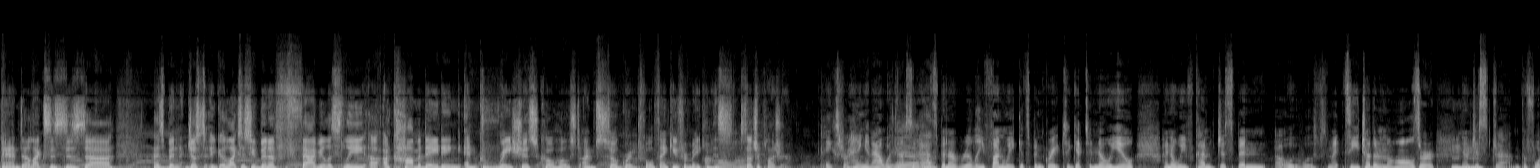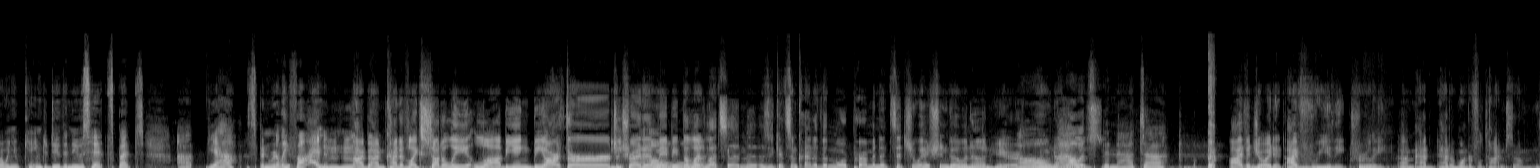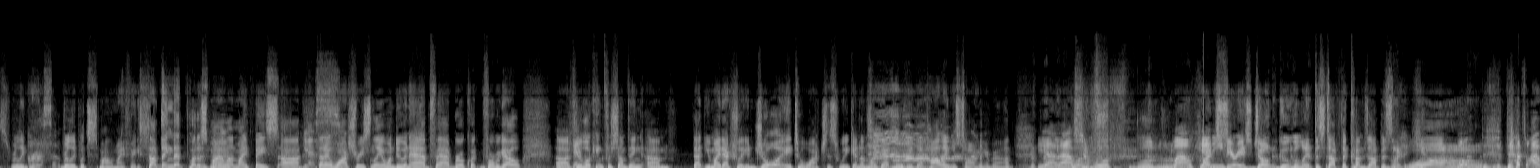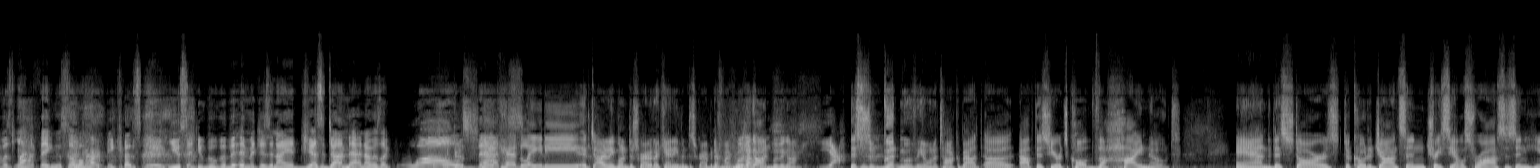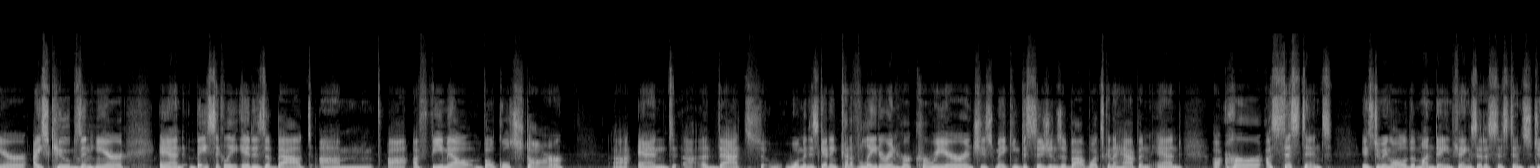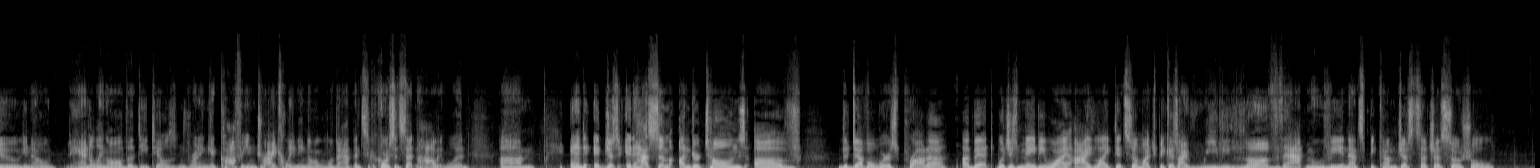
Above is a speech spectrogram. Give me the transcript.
And Alexis is. Uh, has been just Alexis. You've been a fabulously uh, accommodating and gracious co-host. I'm so grateful. Thank you for making this Oh. such a pleasure. Thanks for hanging out with us. It has been a really fun week. It's been great to get to know you. I know we've kind of just been uh, we- might see each other in the halls or you know Mhm. just uh, before when you came to do the news hits, but uh, yeah, it's been really fun. hmm I, I'm kind of like subtly lobbying B. Arthur to try to maybe oh. like let's uh, get some kind of a more permanent situation going on here. Oh wow, it's been that. I've enjoyed it. I've really, truly um, had had a wonderful time. So it's really great. Really puts a smile on my face. Something that put a smile on my face uh, Yes. that I watched recently. I want to do an ab fab real quick before we go. Uh, If you're looking for something. Um, that you might actually enjoy to watch this weekend, unlike that movie that Holly was talking about. yeah, that one. Woof. Wow, Kenny. I'm serious. Don't Google it. The stuff that comes up is like, whoa. Yeah, well, that's why I was laughing so hard because you said you googled the images and I had just done that and I was like, "Whoa, like a snakehead lady. It, I don't even want to describe it. I can't even describe it. Never mind. Moving on. Moving on. yeah." This is a good movie I want to talk about. Uh, out this year, it's called The High Note. And this stars Dakota Johnson, Tracee Ellis Ross is in here, Ice Cube's in here. And basically, it is about um, uh, a female vocal star. Uh, and uh, that woman is getting kind of later in her career and she's making decisions about what's going to happen. And uh, her assistant is doing all of the mundane things that assistants do, you know, handling all the details and running a coffee and dry cleaning, all of that. And it's, of course, it's set in Hollywood. Um, and it just it has some undertones of the Devil Wears Prada a bit, which is maybe why I liked it so much because I really love that movie, and that's become just such a social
